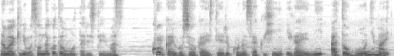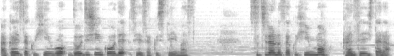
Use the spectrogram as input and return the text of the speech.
生意気にもそんなことを思ったりしています。今回ご紹介しているこの作品以外にあともう2枚赤い作品を同時進行で制作しています。そちらの作品も完成したら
